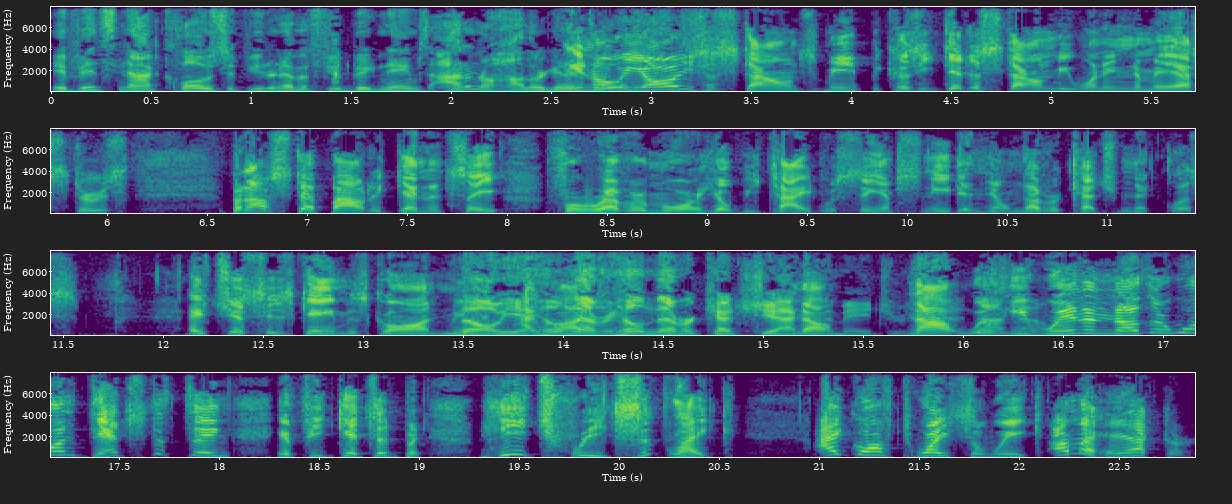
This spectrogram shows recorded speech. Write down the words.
if it's not close, if you don't have a few big names, I don't know how they're going to. You know, he always astounds me because he did astound me winning the Masters. But I'll step out again and say, forevermore, he'll be tied with Sam Snead and he'll never catch Nicklaus. It's just his game is gone. Man. No, yeah, I he'll watch never he'll never catch Jack no. in the majors. Now, Yeah, will he now. win another one? That's the thing. If he gets it, but he treats it like I golf twice a week. I'm a hacker.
